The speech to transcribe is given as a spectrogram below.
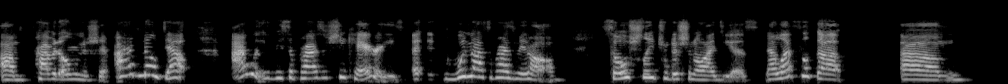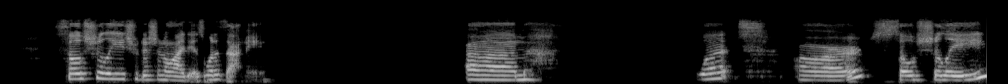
Um, private ownership, I have no doubt. I wouldn't be surprised if she carries. It would not surprise me at all. Socially traditional ideas. Now let's look up um, socially traditional ideas. What does that mean? Um, what are socially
